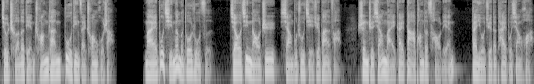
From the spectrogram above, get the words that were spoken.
就扯了点床单布钉在窗户上。买不起那么多褥子，绞尽脑汁想不出解决办法，甚至想买盖大棚的草帘，但又觉得太不像话。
